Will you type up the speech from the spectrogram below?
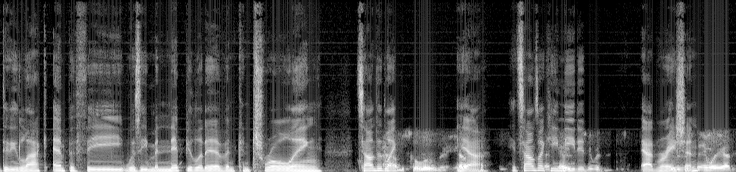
Did he lack empathy? Was he manipulative and controlling? It sounded like Absolutely. yeah. It sounds like he And needed he was, he was admiration. the same way at,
